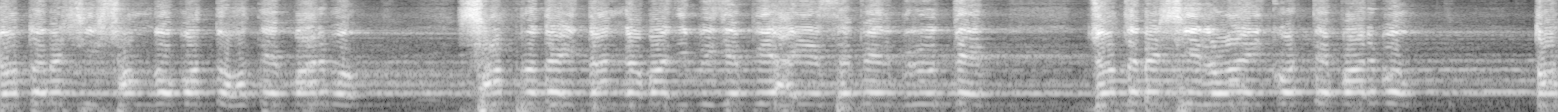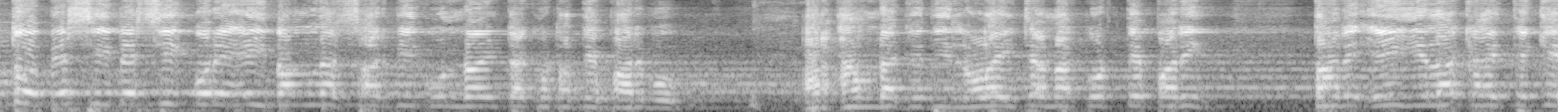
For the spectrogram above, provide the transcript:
যত বেশি সংঘবদ্ধ হতে পারব, সাম্প্রদায়িক দাঙ্গাবাজি বিজেপি আইএসএফ এর বিরুদ্ধে যত বেশি লড়াই করতে পারব, তত বেশি বেশি করে এই বাংলার সার্বিক উন্নয়নটা ঘটাতে পারব। আর আমরা যদি লড়াইটা না করতে পারি, তাহলে এই এলাকায় থেকে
